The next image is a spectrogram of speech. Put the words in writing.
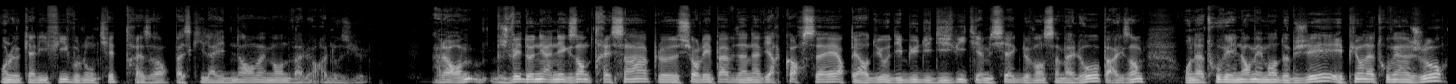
on le qualifie volontiers de trésor, parce qu'il a énormément de valeur à nos yeux. Alors, je vais donner un exemple très simple sur l'épave d'un navire corsaire perdu au début du XVIIIe siècle devant Saint-Malo, par exemple. On a trouvé énormément d'objets et puis on a trouvé un jour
